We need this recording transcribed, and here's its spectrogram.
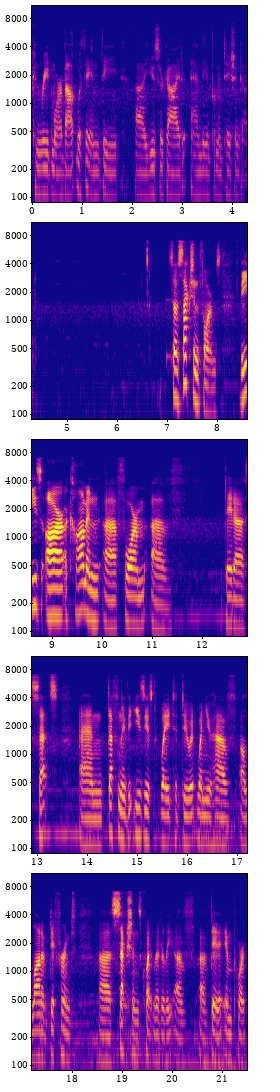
can read more about within the uh, user guide and the implementation guide. So section forms. These are a common uh, form of data sets and definitely the easiest way to do it when you have a lot of different uh, sections, quite literally, of, of data import.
